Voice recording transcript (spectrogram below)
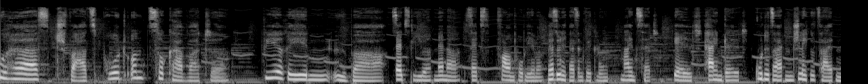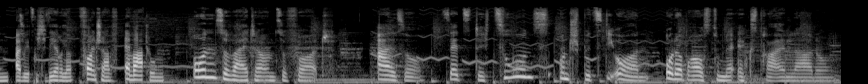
Du hörst Schwarzbrot und Zuckerwatte. Wir reden über Selbstliebe, Männer, Sex, Frauenprobleme, Persönlichkeitsentwicklung, Mindset, Geld, kein Geld, gute Zeiten, schlechte Zeiten, also wirklich wäre, Freundschaft, Erwartungen und so weiter und so fort. Also, setz dich zu uns und spitz die Ohren. Oder brauchst du eine extra Einladung?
